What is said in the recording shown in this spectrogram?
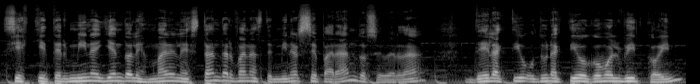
si es que termina yéndoles mal en el estándar, van a terminar separándose, ¿verdad? Del activo, de un activo como el Bitcoin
